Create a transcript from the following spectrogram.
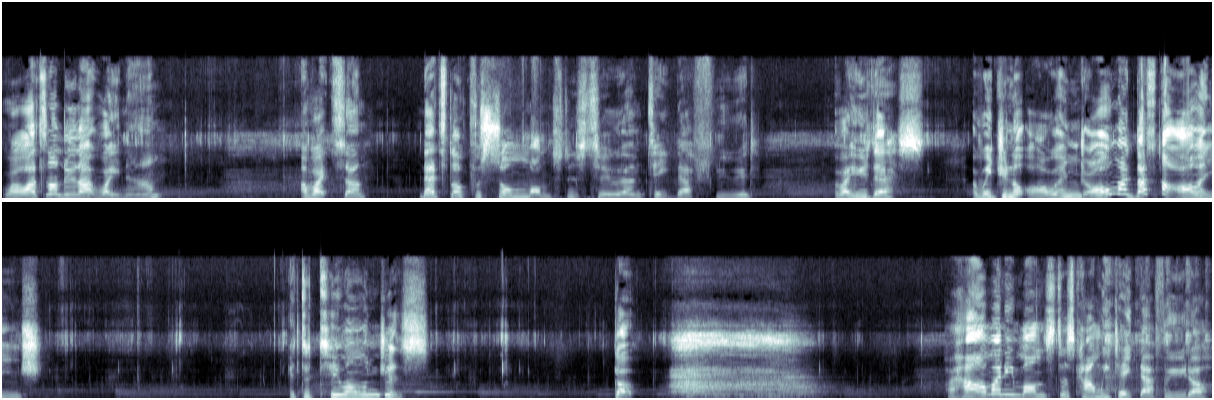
well let's not do that right now. Alright, so let's look for some monsters to um, take their food. Alright, who's this? Original orange? Oh my, that's not orange. It's the two oranges. Go. How many monsters can we take their food off?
